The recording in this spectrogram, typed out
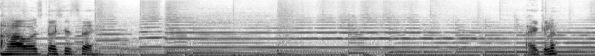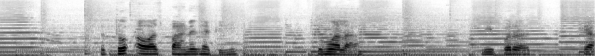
हा आवाज कशाचा आहे? ऐकलं? तर तो आवाज पाहण्यासाठी तुम्हाला मी परत त्या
